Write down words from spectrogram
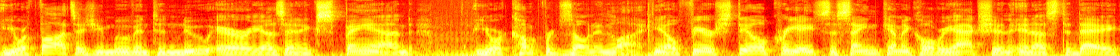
your thoughts as you move into new areas and expand your comfort zone in life. You know, fear still creates the same chemical reaction in us today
